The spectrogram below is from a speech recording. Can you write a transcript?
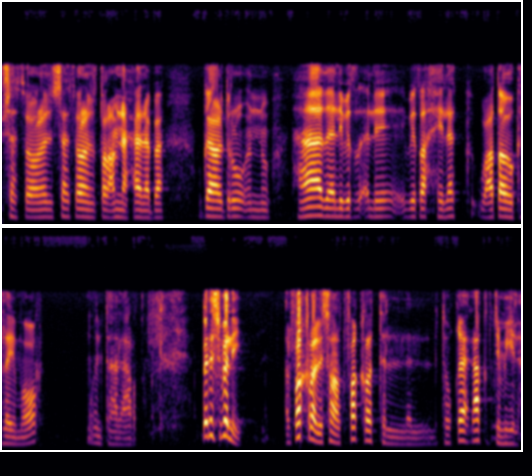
سيث رولينز طلع منه حلبة وقال درو إنه هذا اللي. اللي بيضحي لك وعطاه Claymore وانتهى العرض بالنسبة لي الفقرة اللي صارت فقرة التوقيع العقد جميلة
